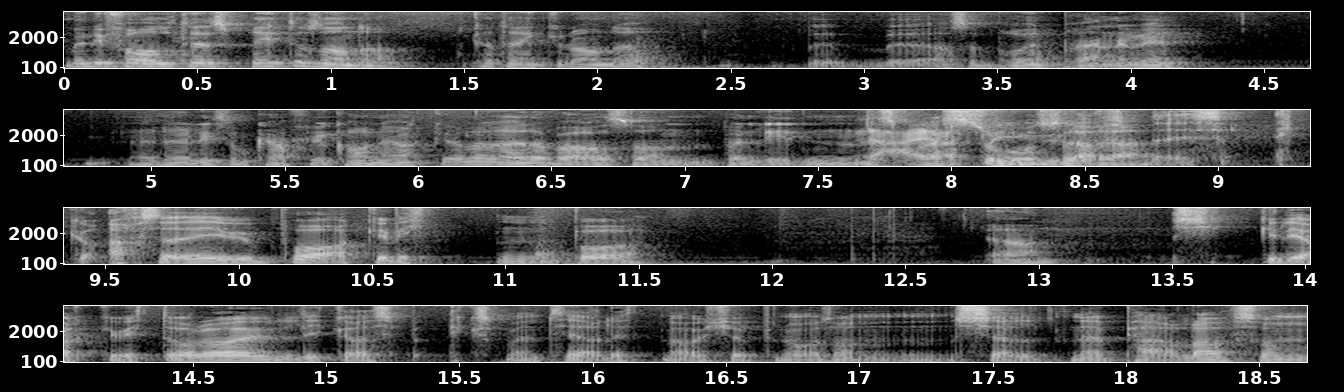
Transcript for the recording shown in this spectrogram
Men i forhold til sprit og sånn, da? Hva tenker du om det? Altså brunt brennevin. Er det liksom kaffe og konjakk, eller er det bare sånn på en liten espresso? Nei, altså, så julaften. Altså, det er jo på akevitten på Ja. Skikkelig akevitt. Og da liker jeg å eksperimentere litt med å kjøpe noen sånn sjeldne perler som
